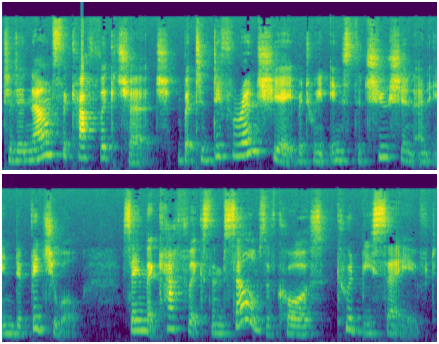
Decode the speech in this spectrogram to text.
to denounce the Catholic Church, but to differentiate between institution and individual, saying that Catholics themselves, of course, could be saved.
